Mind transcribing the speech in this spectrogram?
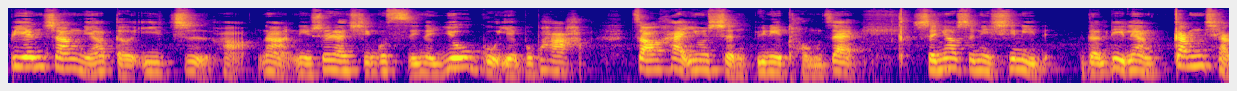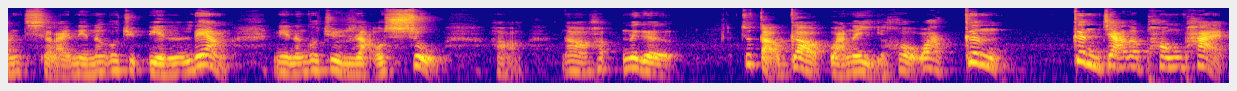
鞭伤，你要得医治哈。那你虽然行过死荫的幽谷，也不怕遭害，因为神与你同在。神要使你心里的力量刚强起来，你能够去原谅，你能够去饶恕。好，那那个就祷告完了以后，哇，更更加的澎湃。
